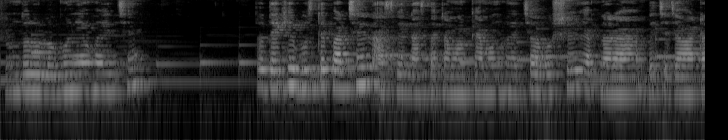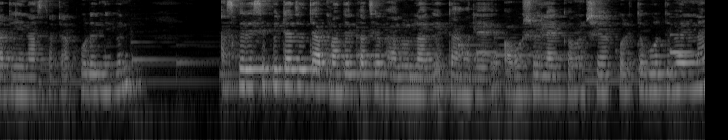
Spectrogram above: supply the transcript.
সুন্দর ও লোভনীয় হয়েছে। তো দেখে বুঝতে পারছেন আজকের নাস্তাটা আমার কেমন হয়েছে। অবশ্যই আপনারা বেঁচে যাওয়াটা দিয়ে নাস্তাটা করে নেবেন। আজকের রেসিপিটা যদি আপনাদের কাছে ভালো লাগে, তাহলে অবশ্যই লাইক কমেন্ট শেয়ার করতে দেবেন না।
